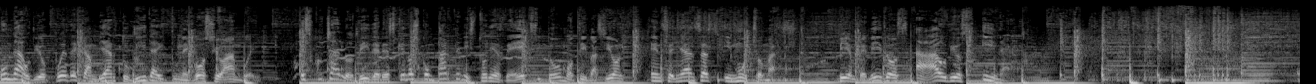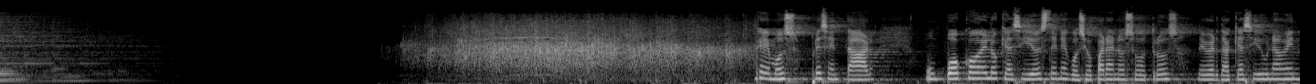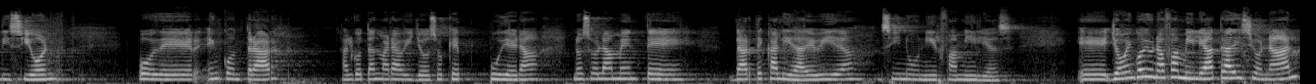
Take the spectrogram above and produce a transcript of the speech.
Un audio puede cambiar tu vida y tu negocio Amway. Escucha a los líderes que nos comparten historias de éxito, motivación, enseñanzas y mucho más. Bienvenidos a Audios INA. Queremos presentar un poco de lo que ha sido este negocio para nosotros. De verdad que ha sido una bendición poder encontrar algo tan maravilloso que pudiera no solamente darte calidad de vida, sino unir familias. Eh, yo vengo de una familia tradicional,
